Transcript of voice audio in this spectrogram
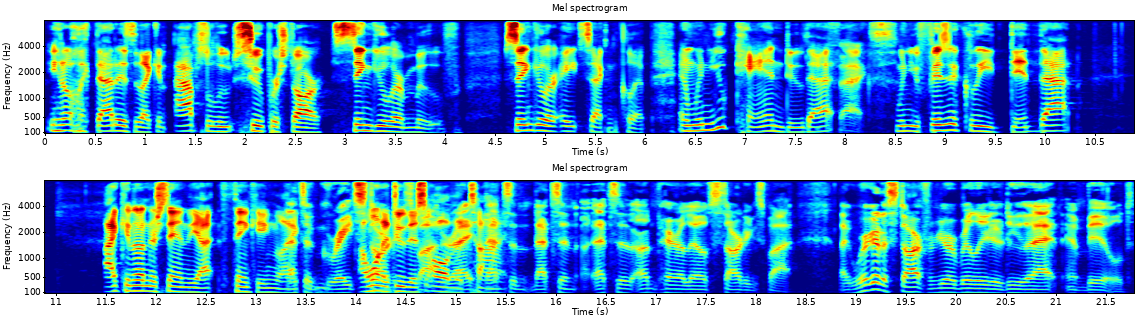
You know, like that is like an absolute superstar singular move, singular eight second clip. And when you can do that, facts. when you physically did that, I can understand the uh, thinking like That's a great. I want to do this spot, all right? the time. That's an that's an that's an unparalleled starting spot. Like we're gonna start from your ability to do that and build,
